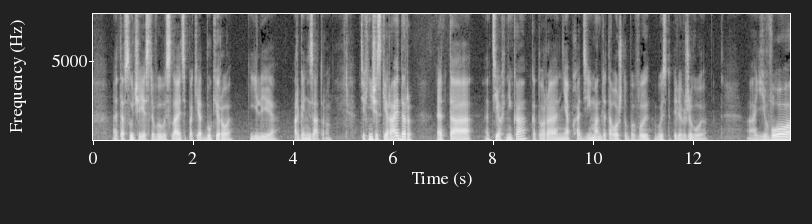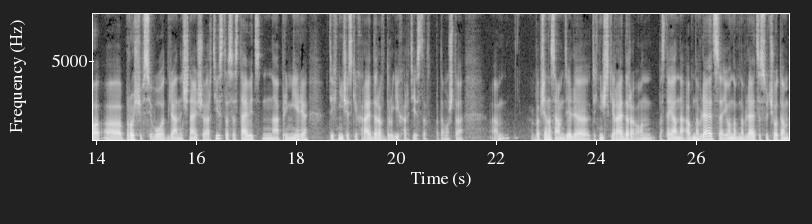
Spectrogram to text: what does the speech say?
— это в случае, если вы высылаете пакет букеру или организатору. Технический райдер — это техника, которая необходима для того, чтобы вы выступили вживую. А, его а, проще всего для начинающего артиста составить на примере технических райдеров других артистов, потому что Вообще, на самом деле, технический райдер, он постоянно обновляется, и он обновляется с учетом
